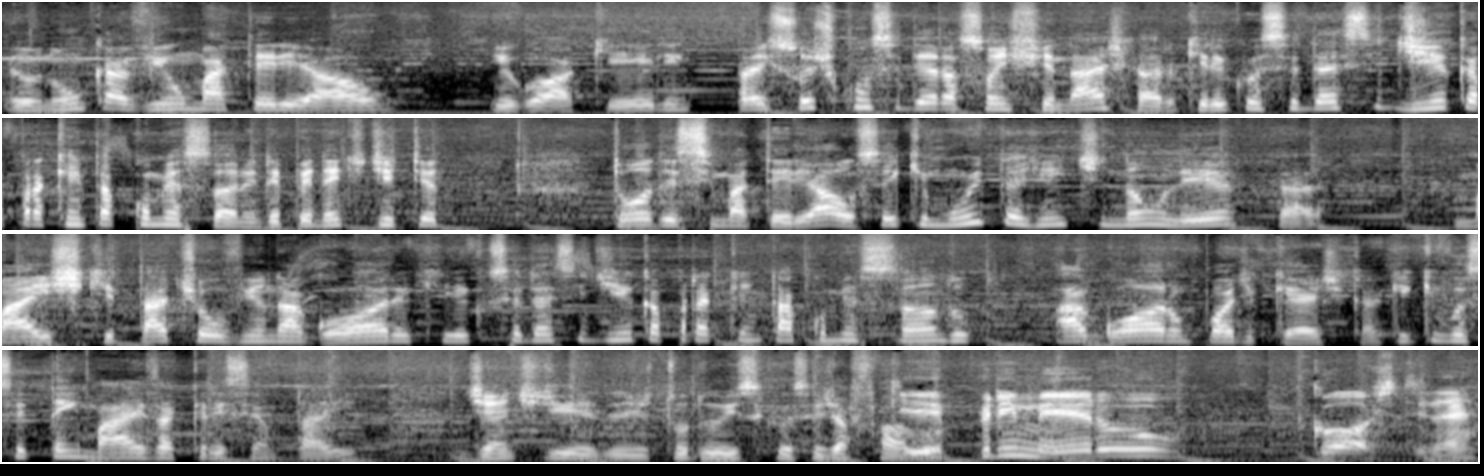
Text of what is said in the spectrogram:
eu nunca vi um material igual aquele. Para as suas considerações finais, cara, eu queria que você desse dica para quem tá começando, independente de ter todo esse material, eu sei que muita gente não lê, cara, mas que tá te ouvindo agora, eu queria que você desse dica para quem tá começando agora um podcast, cara. O que, que você tem mais a acrescentar aí diante de, de tudo isso que você já falou? Que primeiro goste, né?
